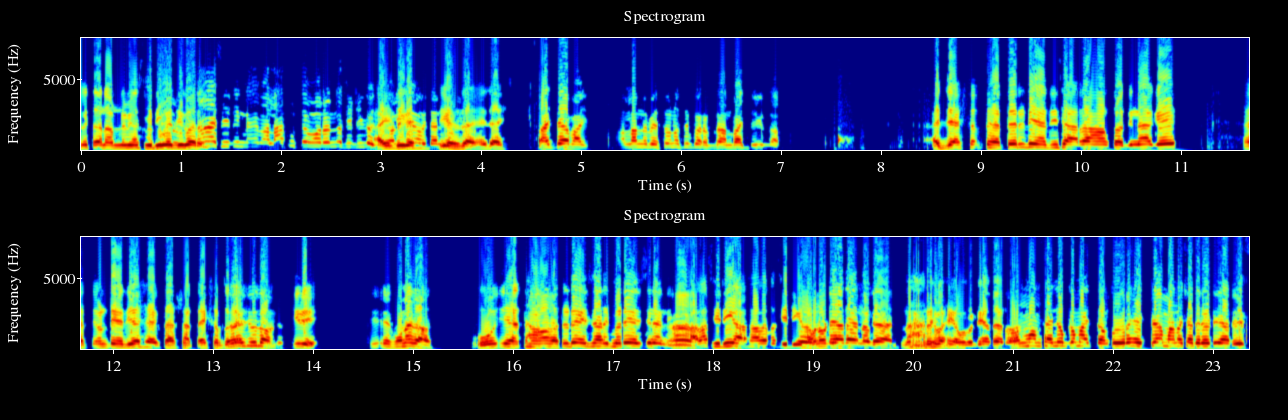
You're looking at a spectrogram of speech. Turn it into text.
কইতা নাম নিয়ে সিটি বাজি করে না, সিটিং নাই বালা, কুত্তে মরেন না, সিটিং হইছে। ঠিক আছে ঠিক আছে যাই যাই। আচ্ছা ভাই, আল্লাহ নে বেস্ত নসিব করুক, যান ভাই, দিন যান। আজ এক সপ্তাহ হাতে রেডি দিছে আর ছয় দিন আগে। হাতে অন্টে দিয়ে আসে একটা সাথে এক সপ্তাহ কি রে? কি রে, কোনে যাস? ওই যে হাতে হাতে হাতে এসে মেরে এসে না হ্যাঁ। আলা সিটি আসা তো সিটি অনটে আদায় না কেন? না রে ভাই আমরা নিয়ে দাঁড়া সম্মান চাইলেও কামাইতাম, তোরে একটা মানুষের সাথে রেডি দিস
